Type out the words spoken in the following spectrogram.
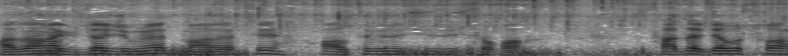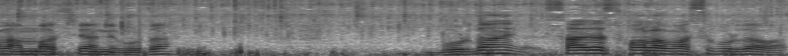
Adana Güzel Cumhuriyet Mahallesi 6303 sokak. Sadece bu sokak yani burada. Buradan sadece sokak lambası burada var.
